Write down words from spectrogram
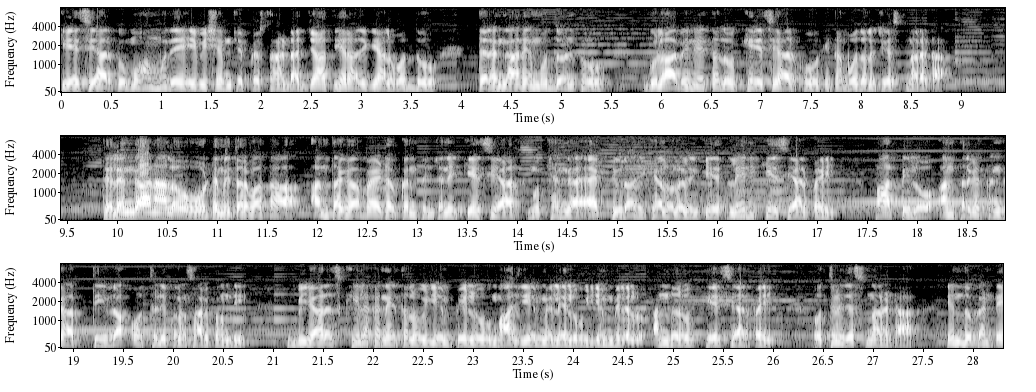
కేసీఆర్కు మొహమ్మదే ఈ విషయం చెప్పేస్తున్నారంట. జాతీయ రాజకీయాలు వద్దు తెలంగాణ ముద్దు అంటూ గులాబీ నేతలు కేసీఆర్కు హితబోధలు చేస్తున్నారట. తెలంగాణలో ఓటమి తర్వాత అంతగా బయటకు కనిపించని కేసీఆర్ ముఖ్యంగా యాక్టివ్ రాజకీయాల్లో లేని కేసీఆర్పై పార్టీలో అంతర్గతంగా తీవ్ర ఒత్తిడి కొనసాగుతోంది. బీఆర్ఎస్ కీలక నేతలు ఎంపీలు మాజీ ఎమ్మెల్యేలు ఎమ్మెల్యేలు అందరూ కేసీఆర్పై ఒత్తిడి తెస్తున్నారట. ఎందుకంటే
